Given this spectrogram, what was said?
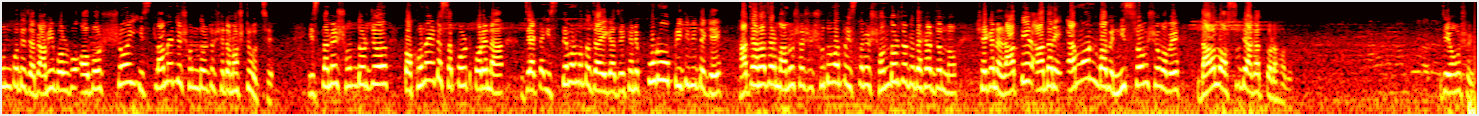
কোন পথে যাবে আমি বলব অবশ্যই ইসলামের যে সৌন্দর্য সেটা নষ্ট হচ্ছে। ইসলামের সৌন্দর্য কখনোই এটা সাপোর্ট করে না যে একটা ইস্তেমার মতো জায়গা যেখানে পুরো পৃথিবী থেকে হাজার হাজার মানুষ আসে শুধুমাত্র ইসলামের সৌন্দর্যকে দেখার জন্য সেখানে রাতের আধারে এমনভাবে নৃশংসভাবে দাঁড়াল অস্ত্র দিয়ে আঘাত করা হবে। জি অবশ্যই।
